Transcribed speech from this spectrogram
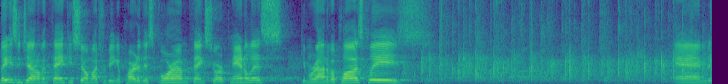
Ladies and gentlemen, thank you so much for being a part of this forum. Thanks to our panelists. Give them a round of applause, please. And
